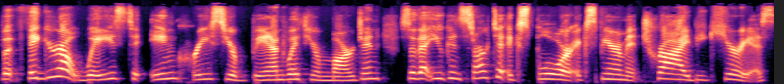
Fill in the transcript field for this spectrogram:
but figure out ways to increase your bandwidth, your margin, so that you can start to explore, experiment, try, be curious.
